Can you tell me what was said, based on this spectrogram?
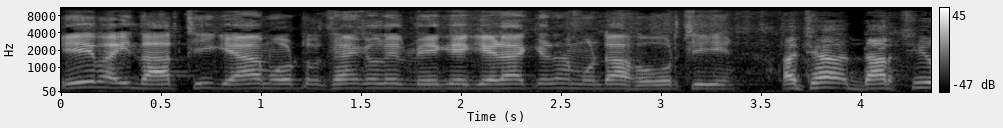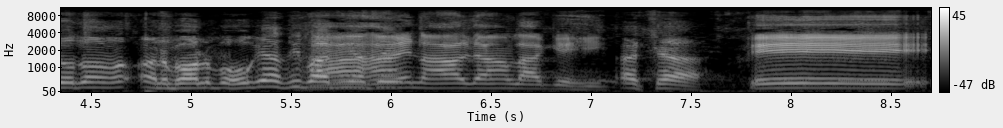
ਇਹ ਭਾਈ ਦਾਰਚੀ ਗਿਆ ਮੋਟਰਸਾਈਕਲ ਤੇ ਦੇ ਕੇ ਗੇੜਾ ਕਿਹਦਾ ਮੁੰਡਾ ਹੋਰ ਸੀ। ਅੱਛਾ ਦਰਸ਼ੀ ਉਦੋਂ ਇਨਵੋਲਵ ਹੋ ਗਿਆ ਸੀ ਬਾਜੀਆਂ ਹਾਂ ਤੇ? ਨਾਲ ਜਾਣ ਲੱਗ ਗਏ ਸੀ। ਅੱਛਾ। ਤੇ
